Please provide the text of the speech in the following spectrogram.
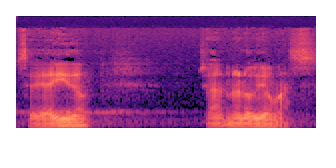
se había ido, ya no lo vio más.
